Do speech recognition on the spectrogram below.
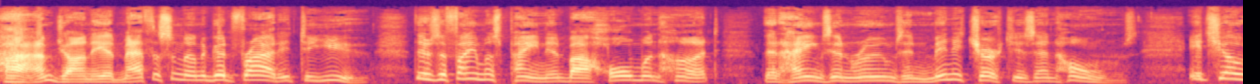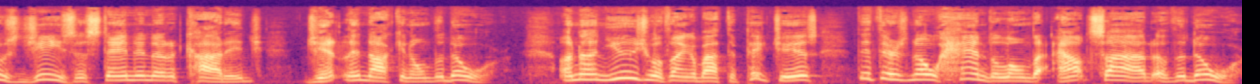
Hi, I'm John Ed Mathison, and a good Friday to you. There's a famous painting by Holman Hunt that hangs in rooms in many churches and homes. It shows Jesus standing at a cottage, gently knocking on the door. An unusual thing about the picture is that there's no handle on the outside of the door.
